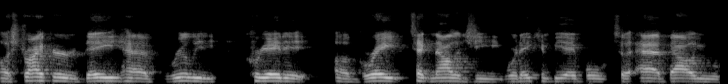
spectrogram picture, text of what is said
Uh, Stryker, they have really created a great technology where they can be able to add value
